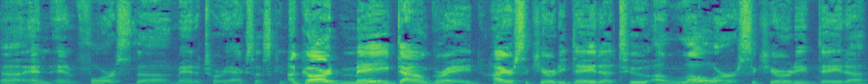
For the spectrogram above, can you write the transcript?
uh, and, and, enforce the mandatory access. control. A guard may downgrade higher security data to a lower security data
